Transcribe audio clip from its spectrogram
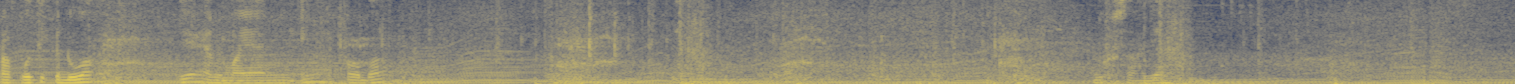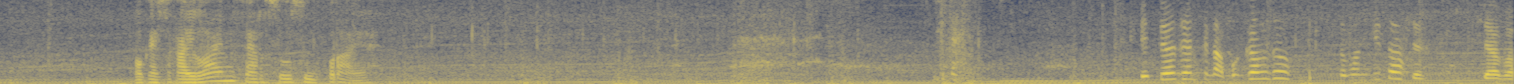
Supra putih kedua kan Iya lumayan ini kalau balap. Duh saja. Oke Skyline versus Supra ya. Itu yang kena begal tuh, teman kita. Siapa?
